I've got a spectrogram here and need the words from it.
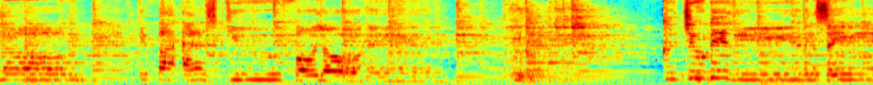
no if I asked you for your hand. Could you believe in the same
